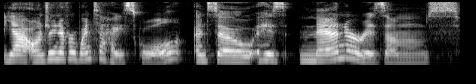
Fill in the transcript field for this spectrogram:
yeah, Andre never went to high school, and so his mannerisms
